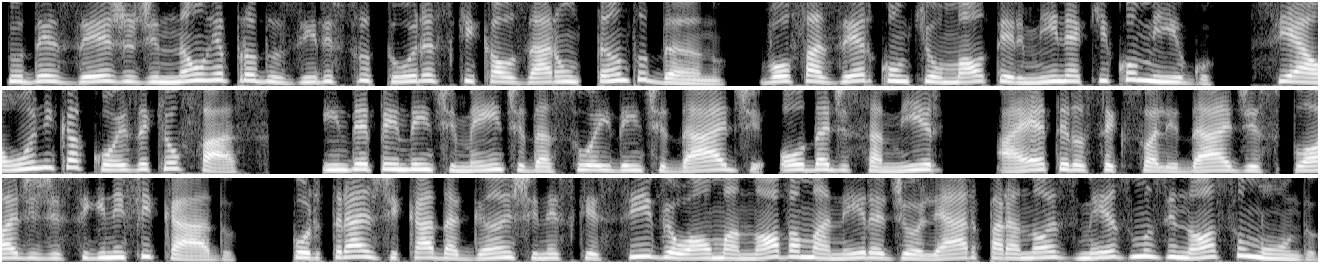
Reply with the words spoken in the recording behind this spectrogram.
do desejo de não reproduzir estruturas que causaram tanto dano. Vou fazer com que o mal termine aqui comigo, se é a única coisa que eu faço. Independentemente da sua identidade ou da de Samir, a heterossexualidade explode de significado. Por trás de cada gancho inesquecível há uma nova maneira de olhar para nós mesmos e nosso mundo.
